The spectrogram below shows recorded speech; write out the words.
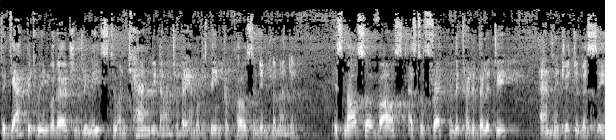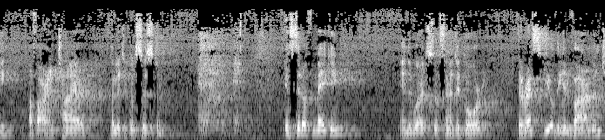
The gap between what urgently needs to and can be done today and what is being proposed and implemented is now so vast as to threaten the credibility and legitimacy of our entire political system. Instead of making, in the words of Senator Gore, the rescue of the environment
